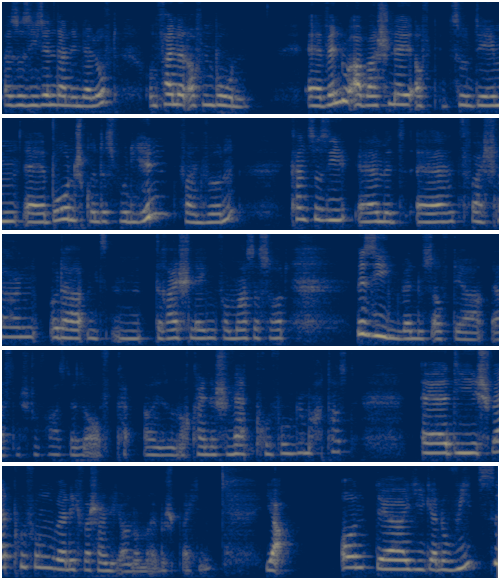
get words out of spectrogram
Also sie sind dann in der Luft und fallen dann auf den Boden. Äh, wenn du aber schnell auf, zu dem äh, Boden sprintest, wo die hinfallen würden, kannst du sie äh, mit äh, zwei Schlagen oder mit, drei Schlägen vom Master Sword besiegen, wenn du es auf der ersten Stufe hast, also, auf, also noch keine Schwertprüfung gemacht hast. Äh, die Schwertprüfung werde ich wahrscheinlich auch nochmal besprechen. Ja, und der Jäger Novize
